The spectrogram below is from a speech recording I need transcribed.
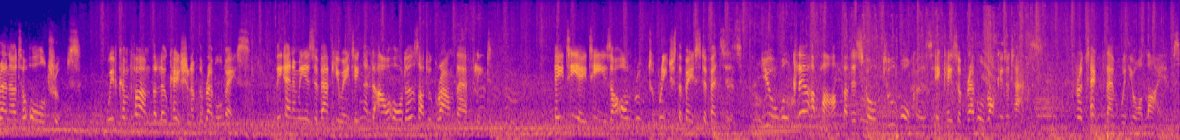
Brenner to all troops. We've confirmed the location of the rebel base. The enemy is evacuating and our orders are to ground their fleet. AT-ATs are en route to breach the base defenses. You will clear a path and escort two walkers in case of rebel rocket attacks. Protect them with your lives.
